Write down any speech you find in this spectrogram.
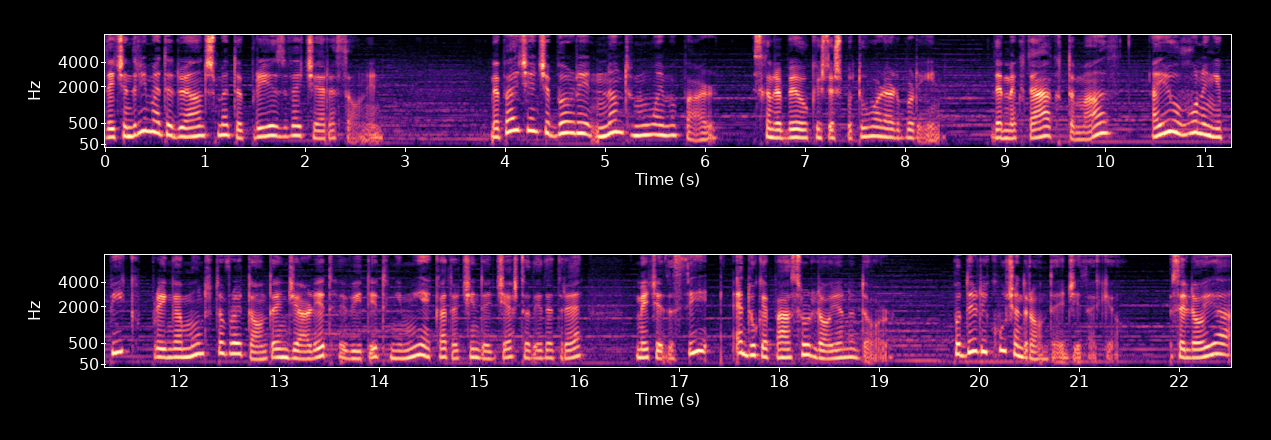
dhe qëndrimet e dyanshme të prijësve që e rrethonin. Me paqen që bëri 9 muaj më parë, Skënderbeu kishte shpëtuar Arbërinë dhe me këtë akt të madh ai u vu në një pikë prej nga mund të vrojtonte ngjarjet e vitit 1463 me qetësi e duke pasur lojën në dorë. Po deri ku qëndronte e gjitha kjo? Se loja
